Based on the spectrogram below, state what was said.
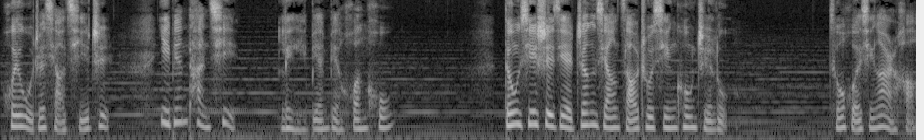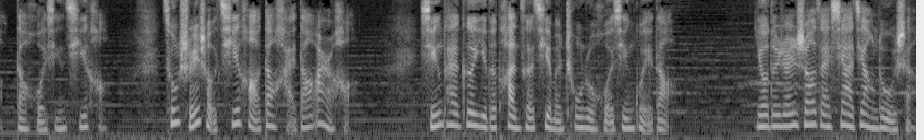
挥舞着小旗帜，一边叹气，另一边便欢呼。东西世界争相凿出星空之路，从火星二号到火星七号，从水手七号到海盗二号，形态各异的探测器们冲入火星轨道，有的燃烧在下降路上，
